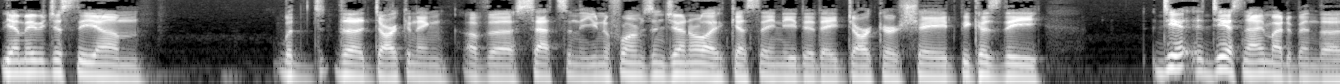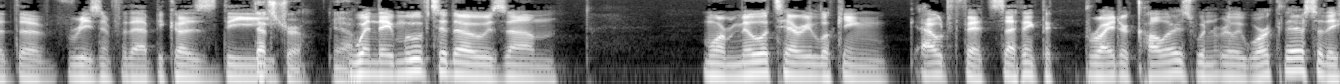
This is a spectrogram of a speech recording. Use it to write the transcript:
Yeah, maybe just the um, with the darkening of the sets and the uniforms in general. I guess they needed a darker shade because the D- DS9 might have been the the reason for that because the That's true, yeah. When they moved to those um, more military looking outfits, I think the brighter colors wouldn't really work there, so they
